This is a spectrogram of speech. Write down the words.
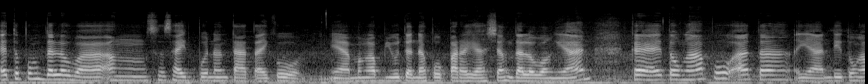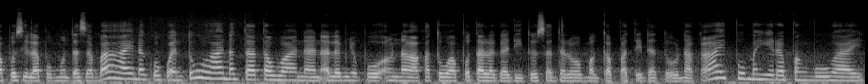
Ito pong dalawa ang sa side po ng tatay ko. Yan, mga byuda na po parehas siyang dalawang yan. Kaya ito nga po at ah, ayan, dito nga po sila pumunta sa bahay, nagkukwentuhan, nagtatawanan. Alam nyo po, ang nakakatuwa po talaga dito sa dalawang magkapatid na to na kahit po mahirap ang buhay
